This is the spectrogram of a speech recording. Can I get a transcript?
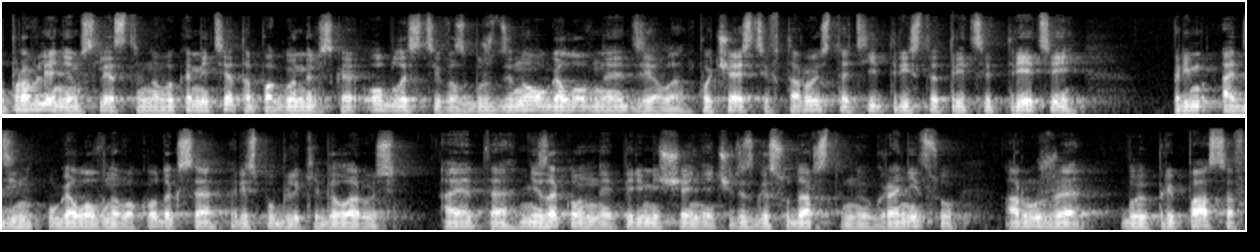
Управлением Следственного комитета по Гомельской области возбуждено уголовное дело по части 2 статьи 333 прим. 1 Уголовного кодекса Республики Беларусь. А это незаконное перемещение через государственную границу оружия, боеприпасов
